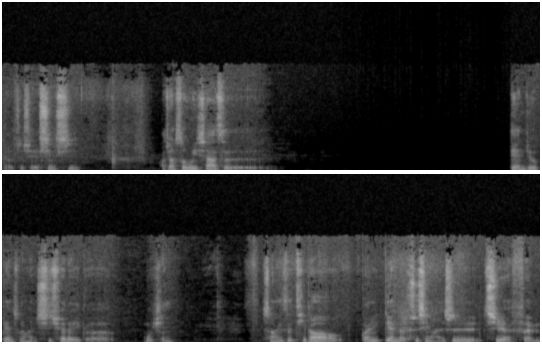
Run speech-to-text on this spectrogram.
的这些信息，好像似乎一下子。电就变成了很稀缺的一个物品。上一次提到关于电的事情，还是七月份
